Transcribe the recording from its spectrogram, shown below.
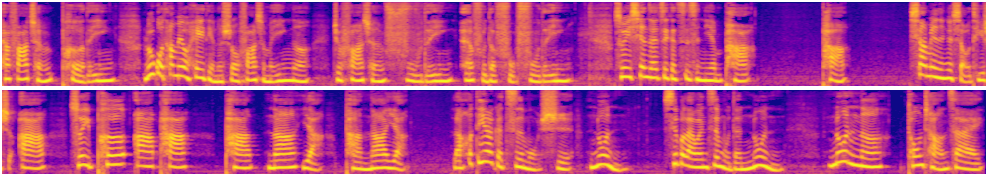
它发成 “p” 的音。如果它没有黑点的时候，发什么音呢？就发成“辅”的音，“f” 的“辅”辅的音。所以现在这个字是念“帕”，帕。下面那个小 t 是啊，所以 p a pa pa na ya pa na ya，然后第二个字母是 nun，希伯来文字母的 nun，nun 呢，通常在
